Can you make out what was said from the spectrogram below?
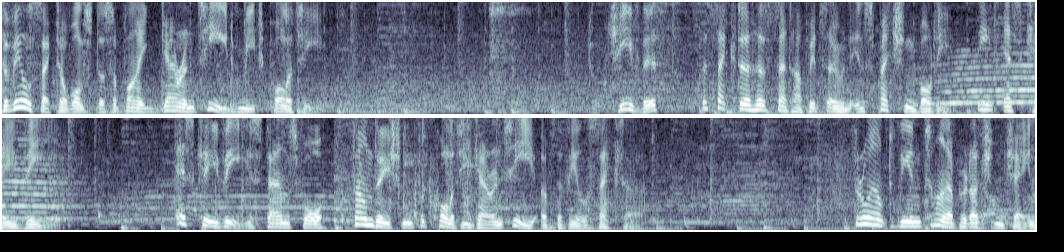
The veal sector wants to supply guaranteed meat quality. To achieve this, the sector has set up its own inspection body, the SKV. SKV stands for Foundation for Quality Guarantee of the Veal Sector. Throughout the entire production chain,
